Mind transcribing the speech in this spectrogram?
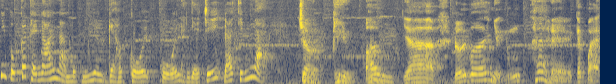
nhưng cũng có thể nói là một mỹ nhân gạo cội của làng giải trí, đó chính là Trần Kiều Ân yeah. Đối với những thế hệ các bạn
